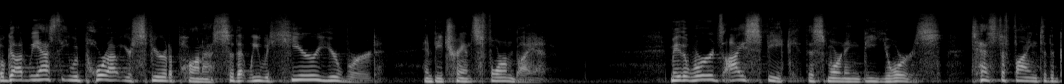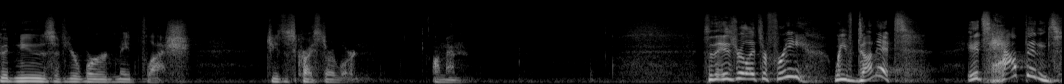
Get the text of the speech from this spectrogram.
Oh God, we ask that you would pour out your spirit upon us so that we would hear your word and be transformed by it. May the words I speak this morning be yours, testifying to the good news of your word made flesh. Jesus Christ our Lord. Amen. So the Israelites are free. We've done it. It's happened.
